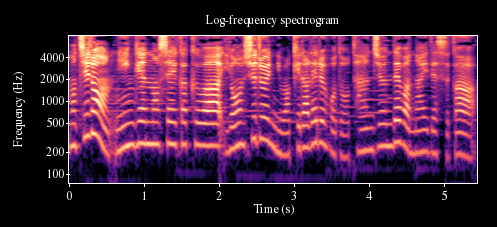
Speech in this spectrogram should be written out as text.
もちろん人間の性格は4種類に分けられるほど単純ではないですが、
